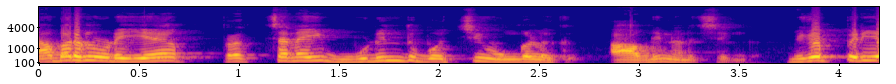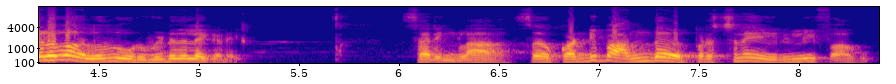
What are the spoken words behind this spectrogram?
நபர்களுடைய பிரச்சனை முடிந்து போச்சு உங்களுக்கு அப்படின்னு நினச்சிங்க மிகப்பெரிய அளவு அதில் வந்து ஒரு விடுதலை கிடைக்கும். சரிங்களா? ஸோ கண்டிப்பாக அந்த பிரச்சனை ரிலீஃப் ஆகும்.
